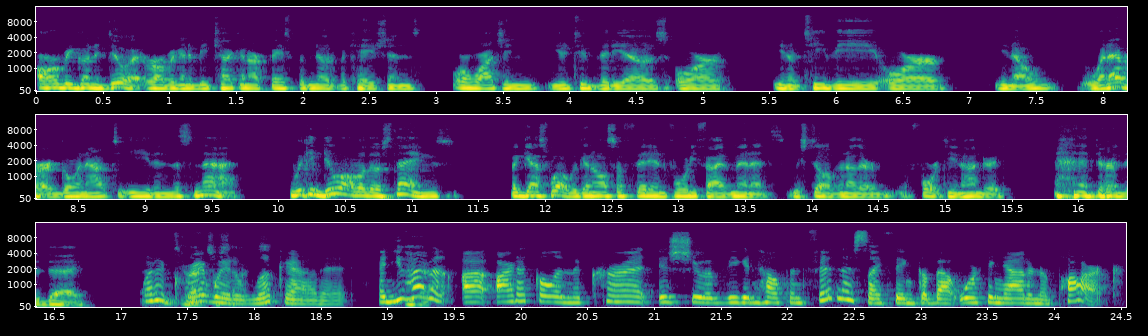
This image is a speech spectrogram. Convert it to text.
are we going to do it or are we going to be checking our Facebook notifications or watching YouTube videos or, you know, TV or, you know, whatever, going out to eat and this and that. We can do all of those things, but guess what? We can also fit in 45 minutes. We still have another 1400 during the day. What a great way to look at it. And you yeah. have an uh, article in the current issue of Vegan Health and Fitness, I think, about working out in a park.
